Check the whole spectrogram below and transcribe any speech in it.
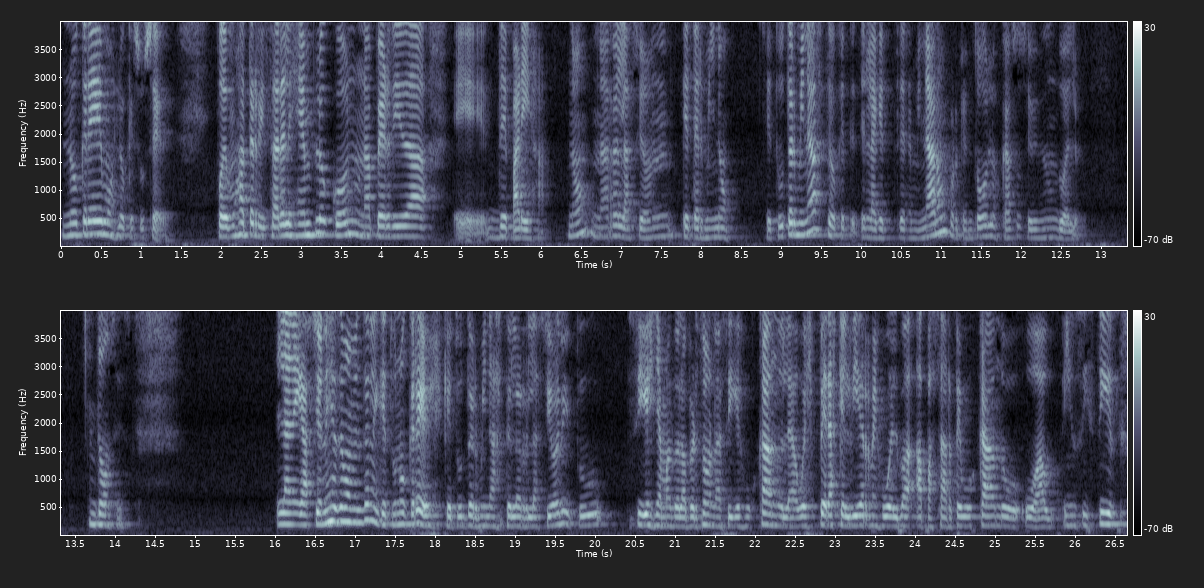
no creemos lo que sucede. Podemos aterrizar el ejemplo con una pérdida eh, de pareja, ¿no? Una relación que terminó, que tú terminaste o que en la que terminaron, porque en todos los casos se vive un duelo. Entonces, la negación es ese momento en el que tú no crees que tú terminaste la relación y tú sigues llamando a la persona, sigues buscándola o esperas que el viernes vuelva a pasarte buscando o a insistir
